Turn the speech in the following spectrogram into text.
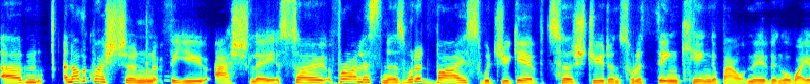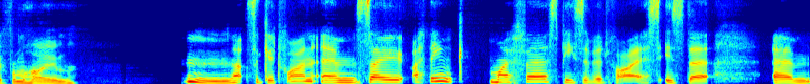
Um, another question for you, Ashley. So, for our listeners, what advice would you give to students sort of thinking about moving away from home? Hmm, that's a good one. Um, so, I think my first piece of advice is that um,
